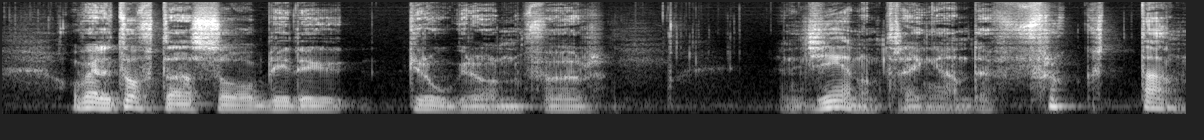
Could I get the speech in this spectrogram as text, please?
Och väldigt ofta så blir det grogrund för en genomträngande fruktan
